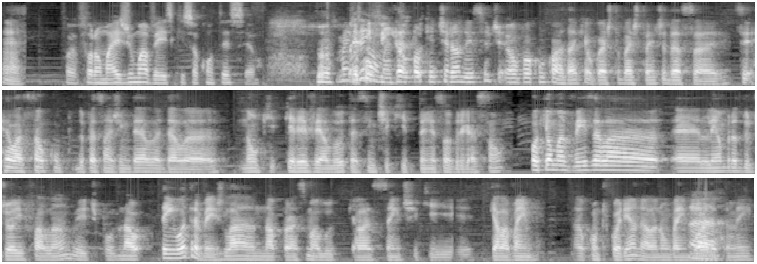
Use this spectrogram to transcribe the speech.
É. Foi- Foram mais de uma vez que isso aconteceu. Mas, enfim, mas é porque tirando isso, eu vou concordar que eu gosto bastante dessa relação com- do personagem dela, dela não que- querer ver a luta, sentir que tem essa obrigação. Porque uma vez ela é, lembra do Joey falando e, tipo, na- tem outra vez lá na próxima luta que ela sente que, que ela vai em- contra o coreano, ela não vai embora É. também.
